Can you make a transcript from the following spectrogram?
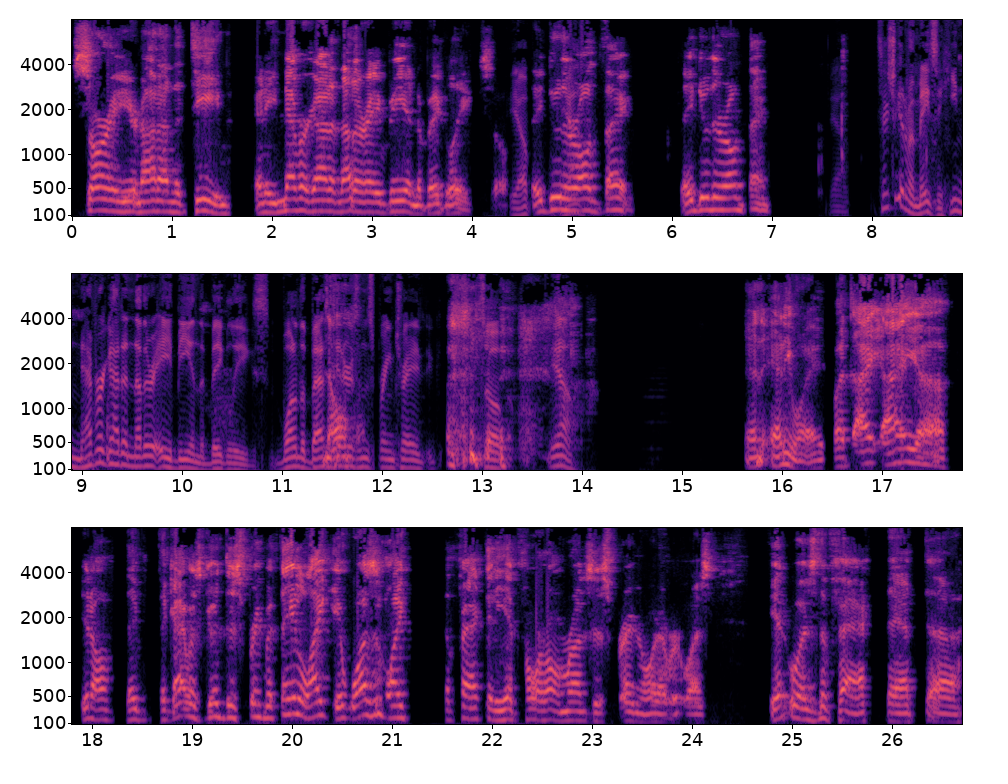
Sorry, you're not on the team. And he never got another AB in the big league. So yep. they do their yeah. own thing. They do their own thing. Yeah. It's actually kind of amazing. He never got another AB in the big leagues. One of the best no. hitters in spring trade. So, yeah. And anyway, but I, I, uh, you know, they, the guy was good this spring, but they like, it wasn't like the fact that he hit four home runs this spring or whatever it was. It was the fact that, uh,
